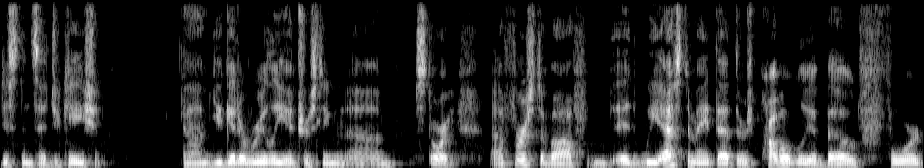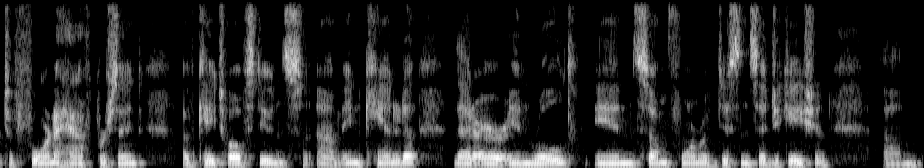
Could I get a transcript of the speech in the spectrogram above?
distance education, um, you get a really interesting um, story. Uh, first of all, we estimate that there's probably about four to four and a half percent of K-12 students um, in Canada that are enrolled in some form of distance education. Um,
